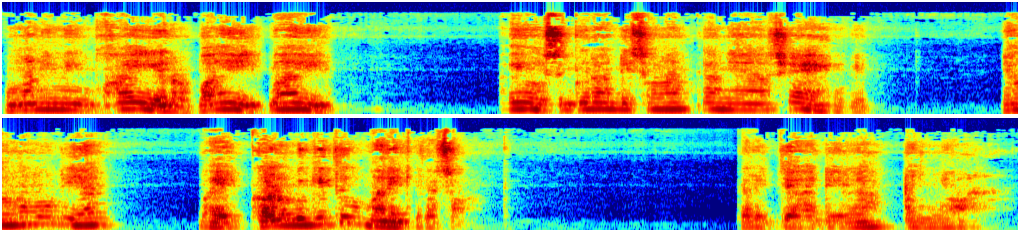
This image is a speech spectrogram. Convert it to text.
Teman ini khair baik baik. Ayo segera disolatkan ya syekh. Yang kemudian baik kalau begitu mari kita sholat terjadilah penyolatan.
